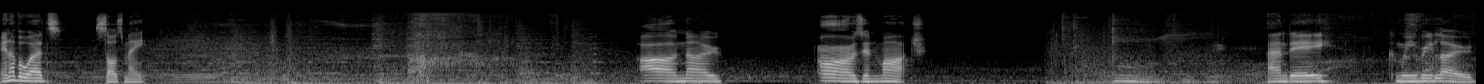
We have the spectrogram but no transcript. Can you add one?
In other words, soz mate. Oh no. Oh, I was in March. Andy, can we reload?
